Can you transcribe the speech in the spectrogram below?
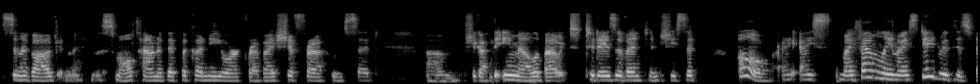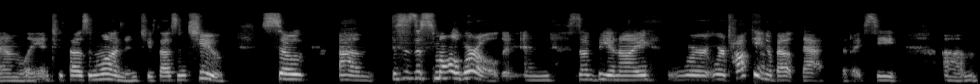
synagogue in the, in the small town of Ithaca, New York, Rabbi Shifra, who said um, she got the email about today's event and she said, oh, I, I, my family and I stayed with his family in 2001 and 2002. So um, this is a small world and, and Zoughbi and I were, were talking about that, that I see um,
